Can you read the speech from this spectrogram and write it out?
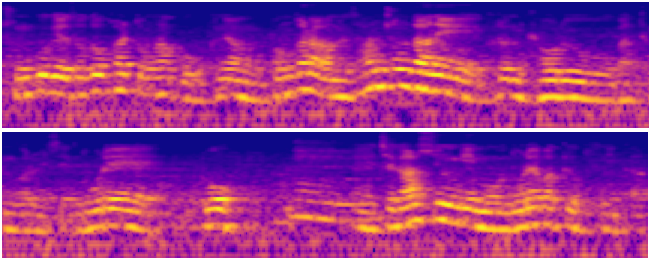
중국에서도 활동하고 그냥 번갈아 가면서 한 중간에 그런 교류 같은 거를 이제 노래로 네. 네, 제가 할 수 있는 게 뭐 노래밖에 없으니까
